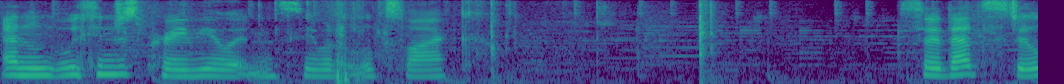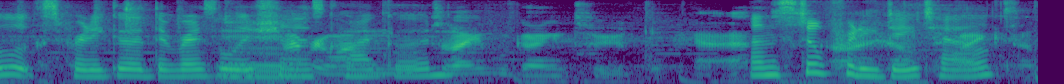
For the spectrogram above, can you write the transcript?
and we can just preview it and see what it looks like. So that still looks pretty good. The resolution is everyone, quite good. Today we're going to look at And still pretty uh, how to detailed. make a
